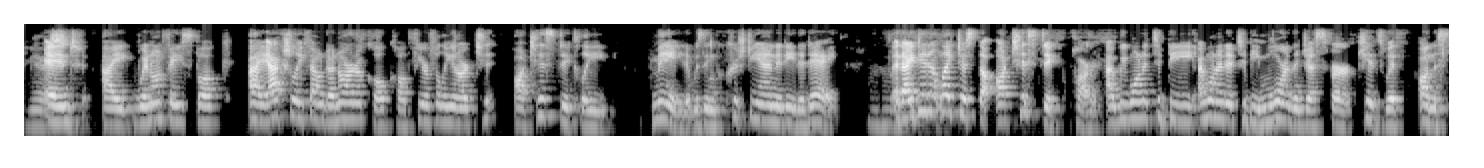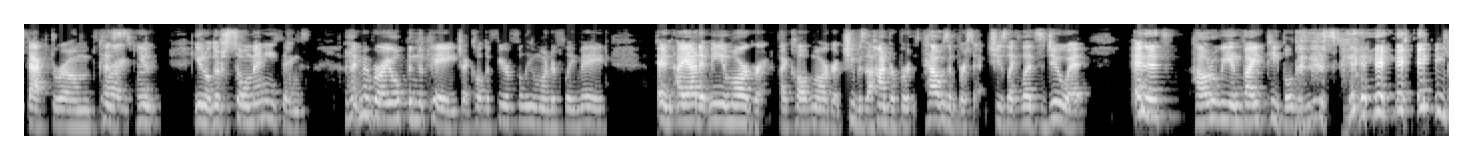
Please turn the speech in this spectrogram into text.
Yes. And I went on Facebook. I actually found an article called Fearfully and Aut- Autistically Made. It was in Christianity Today. Mhm. And I didn't like just the autistic part. I, we wanted to be, I wanted it to be more than just for kids with on the spectrum because Right, you, right. you know, there's so many things. And I remember I opened the page. I called it Fearfully and Wonderfully Made. And I added me and Margaret. I called Margaret. She was a hundred thousand percent. She's like, let's do it. And it's how do we invite people to this page?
